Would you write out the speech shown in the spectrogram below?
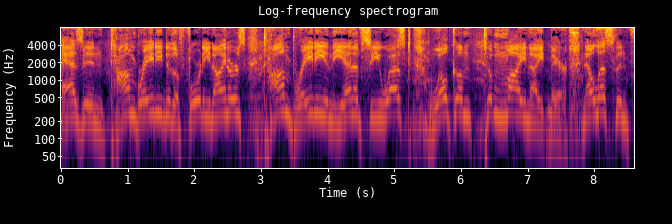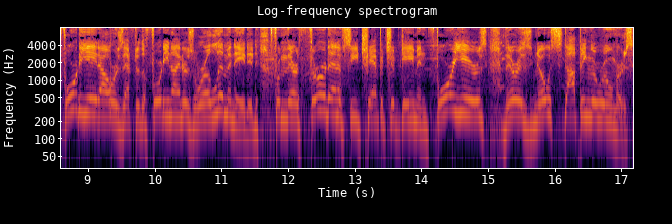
as in Tom Brady to the 49ers, Tom Brady in the NFC West. Welcome to my nightmare. Now less than 48 hours after the 49ers were eliminated from their third NFC championship game in 4 years, there is no stopping the rumors.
